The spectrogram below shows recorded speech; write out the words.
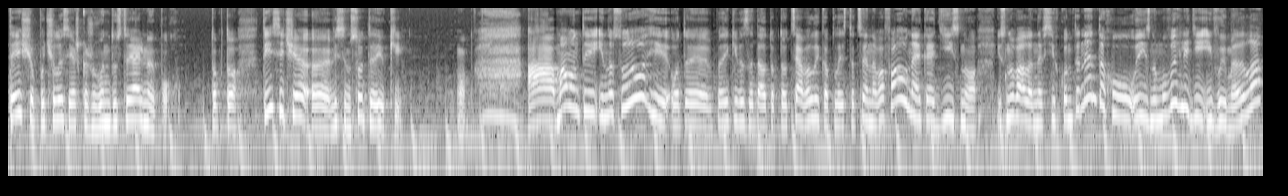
те, що почалося, я ж кажу, в індустріальну епоху, тобто 1800 роки. От. А мамонти і носороги, от е, про які ви згадали, тобто ця велика плейстоценова фауна, яка дійсно існувала на всіх континентах у, різному вигляді і вимерла.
